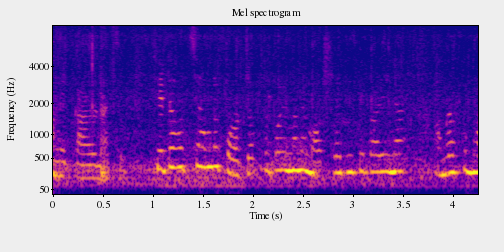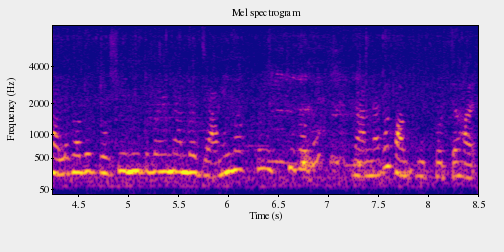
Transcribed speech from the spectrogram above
অনেক কারণ আছে। সেটা হচ্ছে আমরা পর্যাপ্ত পরিমাণে মশলা দিতে পারি না, আমরা খুব ভালোভাবে কষিয়ে নিতে পারি না, আমরা জানি না কীভাবে রান্নাটা কমপ্লিট করতে হয়।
